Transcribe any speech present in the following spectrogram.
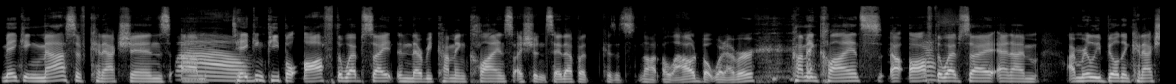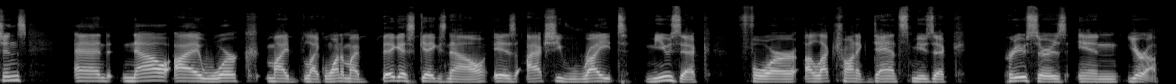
making massive connections, Wow. um, taking people off the website and they're becoming clients. I shouldn't say that, but because it's not allowed, but whatever. Coming clients uh, off the website and I'm I'm really building connections. And now I work my like one of my biggest gigs now is I actually write music for electronic dance music producers in Europe.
